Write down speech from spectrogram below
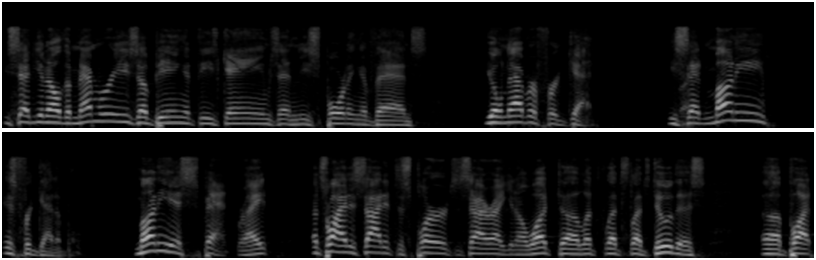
he said, you know, the memories of being at these games and these sporting events, you'll never forget. He said, money is forgettable. Money is spent, right? That's why I decided to splurge and say, all right, you know what? Uh, let's let's let's do this. Uh, but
